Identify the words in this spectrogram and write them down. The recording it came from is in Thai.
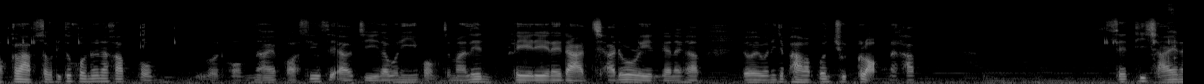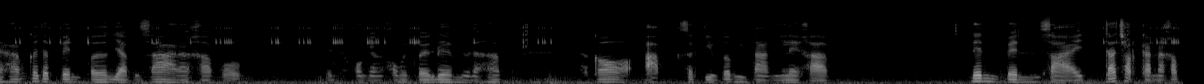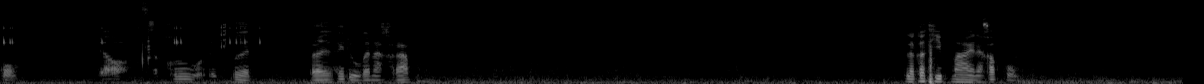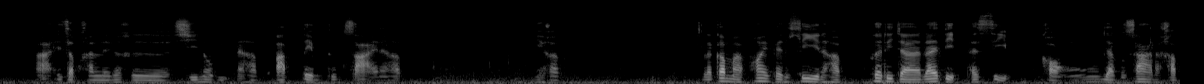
อกราบสวัสดีทุกคนด้วยนะครับ ผมอยู่กับผมนาย Fossil CLG แล้ววันนี้ผมจะมาเล่น Play Day ในด่าน Shadow Rain กันนะครับ โดยวันนี้จะพามาปล้นชุดเกราะนะครับ เซตที่ใช้นะครับก็จะเป็นเปิร์กยากุซ่านะครับผมเป็นคงยังคงเป็นเปิร์กเดิมอยู่นะครับ แล้วก็อัพสกิลก็มีตามนี้เลยครับ เล่นเป็นสายการ์ดช็อตกันนะครับผม เดี๋ยวสักครู่เดี๋ยวจะเปิดเปิร์กให้ดูกันนะครับ แล้วก็ทิปไมล์นะครับผมอ่าที่สำคัญเลยก็คือชิโนบินะครับ อัพเต็มทุกสายนะครับ นี่ครับ แล้วก็มาห้อยเพนซี่นะครับ เพื่อที่จะได้ติดแพสซีฟของยากุซ่านะครับ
